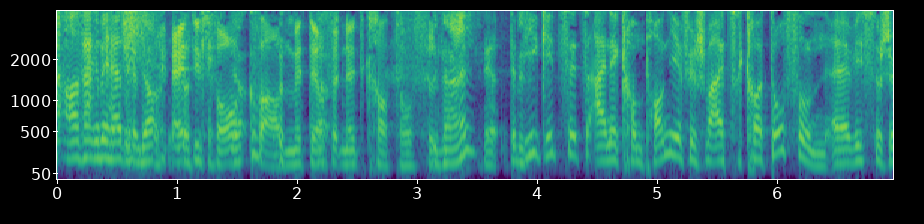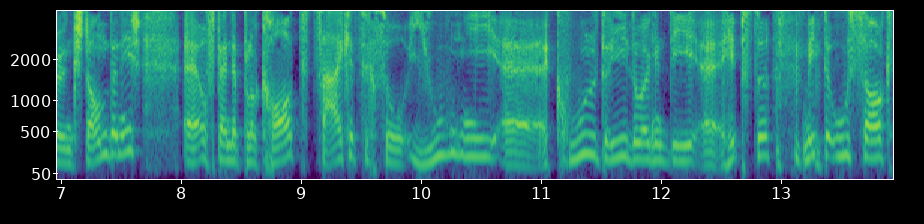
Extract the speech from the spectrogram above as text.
Ah, sagen wir Herdöpfel. Er hat uns vorgewarnt, wir dürfen nicht Kartoffeln. Nein? Ja, dabei gibt's jetzt eine Kampagne für Schweizer Kartoffeln, äh, wie es so schön gestanden ist. Äh, auf diesem Plakat zeigen sich so junge, äh, cool reinschauende äh, Hipster mit der Aussage,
